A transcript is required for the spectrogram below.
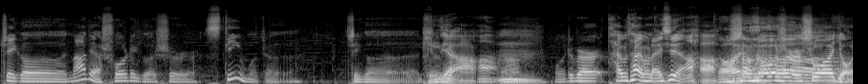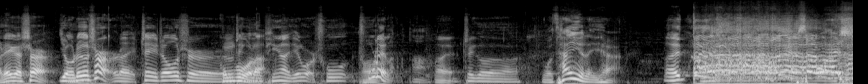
这个 Nadia 说这个是 Steam 这这个评价价啊，嗯，我这边 Type Type 来信啊，啊，上周是说有这个事儿，有这个事儿，对，这周是公布了。这个评价结果出出来了啊，哎，这个我参与了一下，哎，对 上周还说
